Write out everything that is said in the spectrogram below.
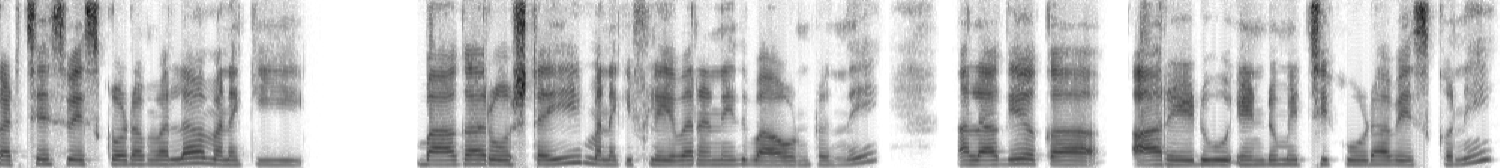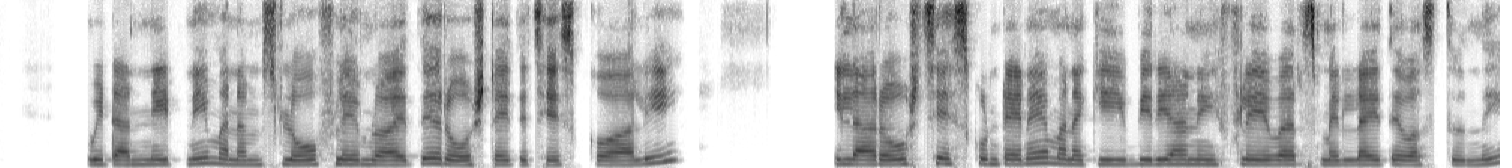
కట్ చేసి వేసుకోవడం వల్ల మనకి బాగా రోస్ట్ అయ్యి మనకి ఫ్లేవర్ అనేది బాగుంటుంది. అలాగే ఒక ఆరేడు ఎండుమిర్చి కూడా వేసుకొని వీటన్నిటిని మనం స్లో ఫ్లేమ్లో అయితే రోస్ట్ అయితే చేసుకోవాలి. ఇలా రోస్ట్ చేసుకుంటేనే మనకి బిర్యానీ ఫ్లేవర్ స్మెల్ అయితే వస్తుంది.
